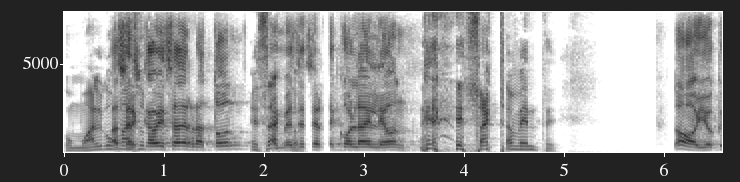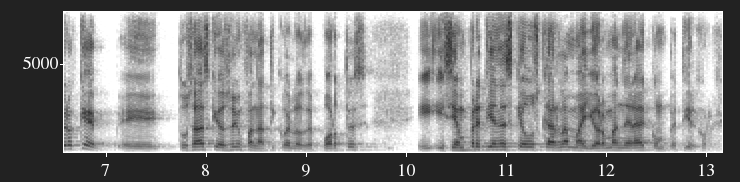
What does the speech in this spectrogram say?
como algo más. Hacer cabeza de ratón en vez de ser de cola de león. Exactamente. No, yo creo que eh, tú sabes que yo soy un fanático de los deportes y, siempre tienes que buscar la mayor manera de competir, Jorge.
